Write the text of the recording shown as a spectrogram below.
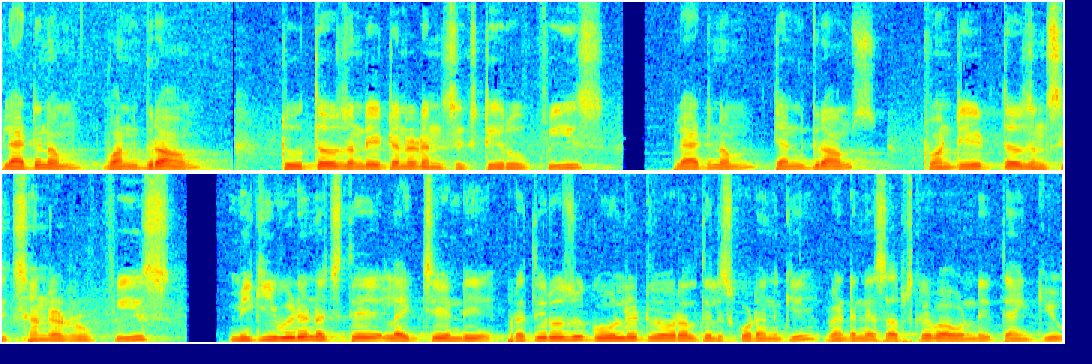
platinum one gram two thousand eight hundred and sixty rupees platinum ten grams twenty eight thousand six hundred rupees మీకు ఈ వీడియో నచ్చితే లైక్ చేయండి. ప్రతిరోజు గోల్డ్ రేట్ వివరాలు తెలుసుకోవడానికి వెంటనే సబ్స్క్రైబ్ అవ్వండి. థ్యాంక్ యూ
